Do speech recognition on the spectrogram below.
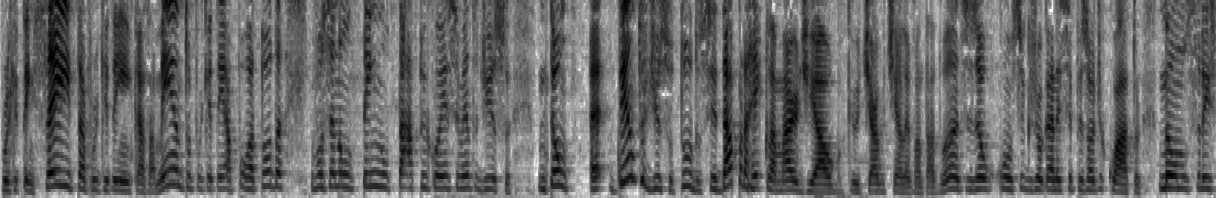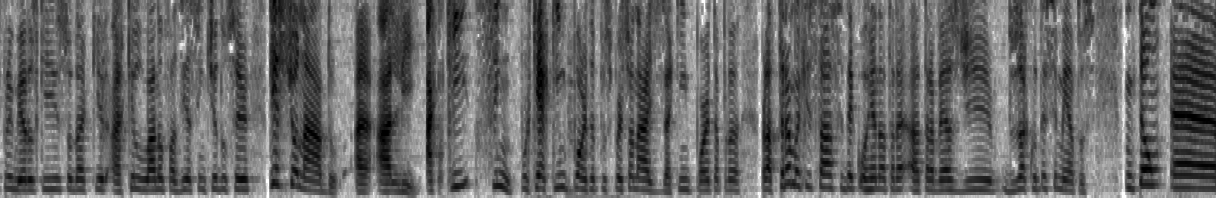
Porque tem seita, porque tem casamento, porque tem a porra toda. E você não tem o tato e conhecimento disso. Então, é, dentro disso tudo, se dá para reclamar de algo que o Thiago tinha levantado antes, eu consigo jogar nesse episódio 4. Não nos três primeiros, que isso daqui, aquilo lá não fazia sentido ser questionado a, ali. Aqui, sim, porque aqui importa pros personagens, aqui importa pra, pra trama que está se decorrendo atra, através de, dos acontecimentos. Então, é,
